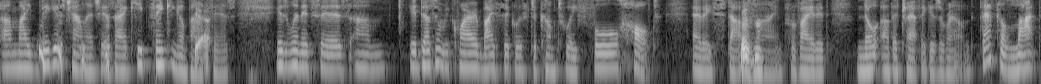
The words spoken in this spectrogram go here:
Uh, my biggest challenge, as I keep thinking about yeah. this, is when it says um, it doesn't require bicyclists to come to a full halt at a stop mm-hmm. sign, provided no other traffic is around. That's a lot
